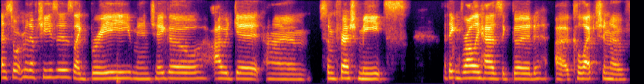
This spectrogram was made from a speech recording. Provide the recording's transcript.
assortment of cheeses like brie, manchego. I would get um, some fresh meats. I think Raleigh has a good uh, collection of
